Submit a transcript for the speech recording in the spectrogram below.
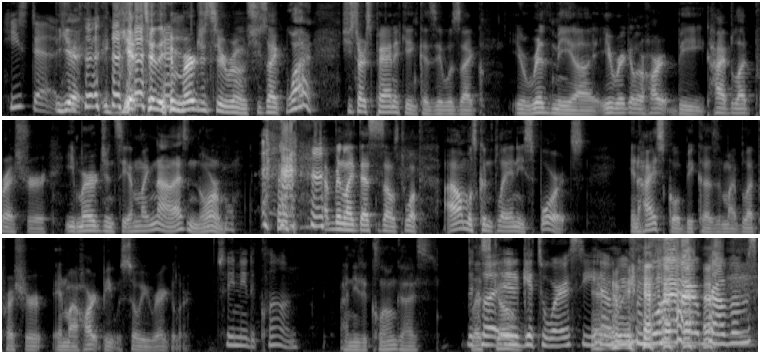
he's dead yeah, get to the emergency room. She's like, "What?" She starts panicking cuz it was like arrhythmia, irregular heartbeat, high blood pressure, emergency. I'm like, "Nah, that's normal." I've been like that since I was 12. I almost couldn't play any sports in high school because of my blood pressure and my heartbeat was so irregular. so you need a clone I need a clone, guys. the Let's clone go. it'll get to worse you Yeah, know I mean- even more heart problems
